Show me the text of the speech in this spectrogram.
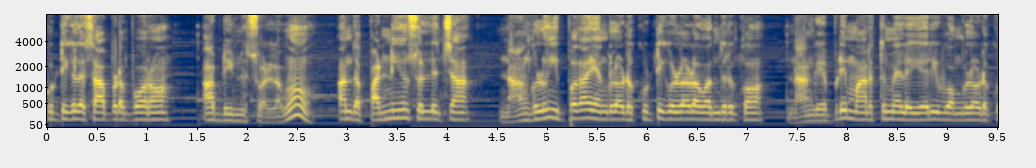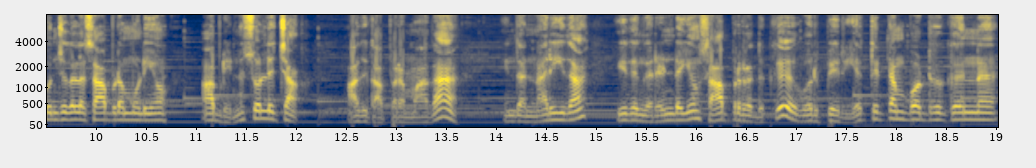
குட்டிகளை சாப்பிட போறோம்? அப்படின்னு சொல்லவும் அந்த பன்னியும் சொல்லிச்சான். நாங்களும் இப்போ தான் எங்களோட குட்டிகளோட வந்திருக்கோம். நாங்கள் எப்படி மரத்து மேலே ஏறி உங்களோட குஞ்சுகளை சாப்பிட முடியும்? அப்படின்னு சொல்லிச்சான். அதுக்கப்புறமா தான் இந்த நரி தான் இதுங்க ரெண்டையும் சாப்பிட்றதுக்கு ஒரு பெரிய திட்டம் போட்டிருக்குன்னு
